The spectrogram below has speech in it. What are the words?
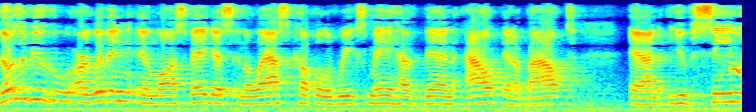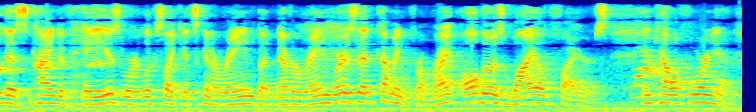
those of you who are living in Las Vegas in the last couple of weeks may have been out and about and you've seen this kind of haze where it looks like it's going to rain but never rain. Where's that coming from, right? All those wildfires in California.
